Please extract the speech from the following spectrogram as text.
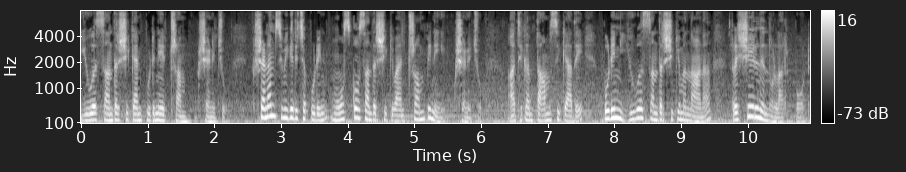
യു എസ് സന്ദർശിക്കാൻ പുടിനെ ട്രംപ് ക്ഷണിച്ചു. ക്ഷണം സ്വീകരിച്ച പുടിൻ മോസ്കോ സന്ദർശിക്കുവാൻ ട്രംപിനെയും ക്ഷണിച്ചു. അധികം താമസിക്കാതെ പുടിൻ യു എസ് സന്ദർശിക്കുമെന്നാണ് റഷ്യയിൽ നിന്നുള്ള റിപ്പോർട്ട്.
